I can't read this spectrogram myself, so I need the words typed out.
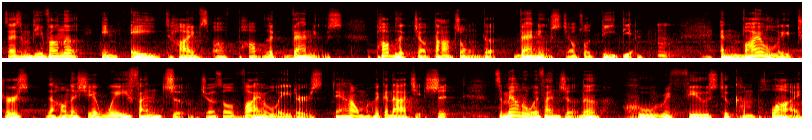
在什么地方呢？In eight types of public venues. Public 叫大众的，venues 叫做地点。嗯。And violators，然后那些违反者叫做 violators。等一下我们会跟大家解释，怎么样的违反者呢？Who refuse to comply，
